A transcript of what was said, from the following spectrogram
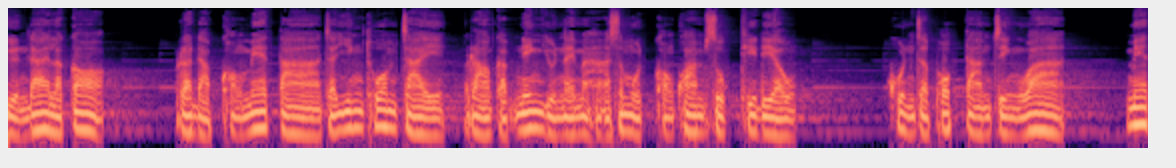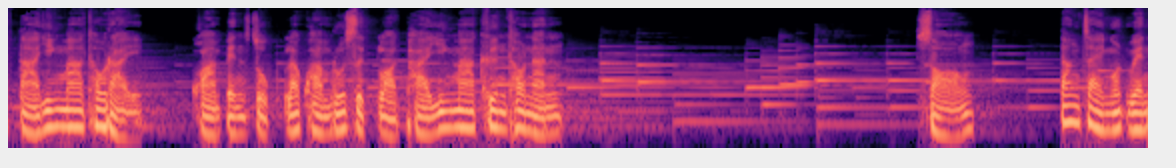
อื่นได้แล้วก็ ระดับของเมตตาจะยิ่งท่วมใจ ราวกับนิ่งอยู่ในมหาสมุทรของความสุขทีเดียว คุณจะพบตามจริงว่า เมตตายิ่งมากเท่าไหร่ ความเป็นสุขและความรู้สึกปลอดภัยยิ่งมากขึ้นเท่านั้น 2. ตั้งใจงดเว้น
